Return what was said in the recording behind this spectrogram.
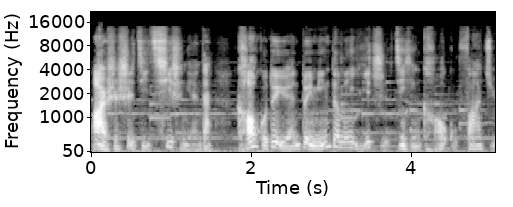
二十世纪七十年代，考古队员对明德门遗址进行考古发掘，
